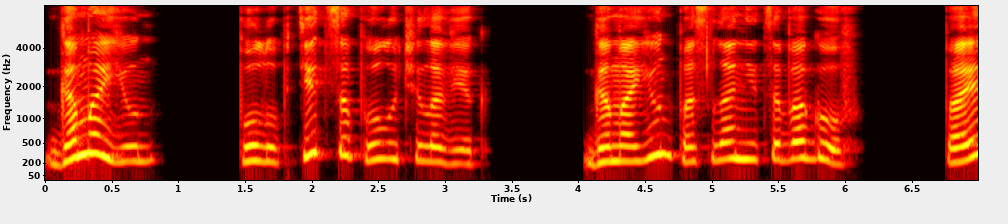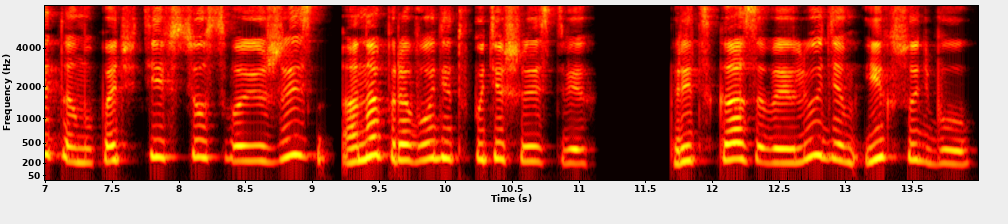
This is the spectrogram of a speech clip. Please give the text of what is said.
Гамаюн – полуптица-получеловек. Гамаюн – посланница богов, поэтому почти всю свою жизнь она проводит в путешествиях, предсказывая людям их судьбу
